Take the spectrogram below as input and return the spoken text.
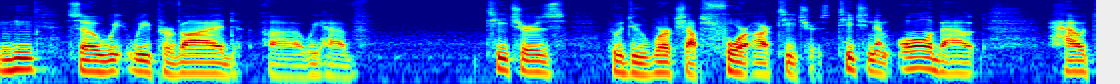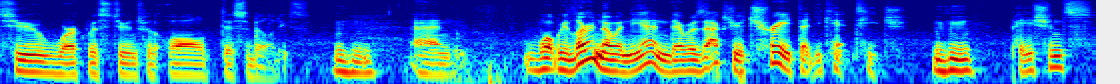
Mm-hmm. So we, we provide, uh, we have teachers who do workshops for our teachers, teaching them all about how to work with students with all disabilities. Mm-hmm. And what we learned, though, in the end, there was actually a trait that you can't teach. Mm -hmm. Patience,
